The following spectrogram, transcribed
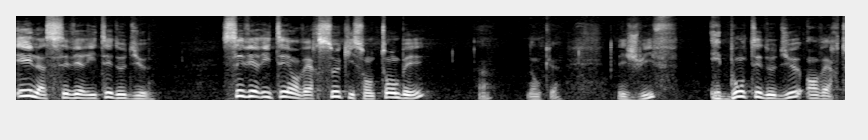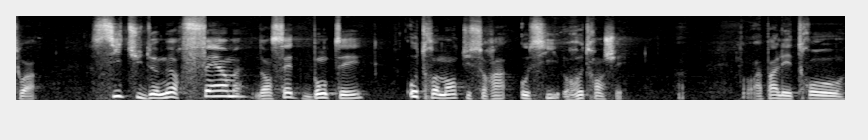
et la sévérité de Dieu. Sévérité envers ceux qui sont tombés, hein, donc les Juifs, et bonté de Dieu envers toi. Si tu demeures ferme dans cette bonté, autrement tu seras aussi retranché. On ne va pas aller trop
